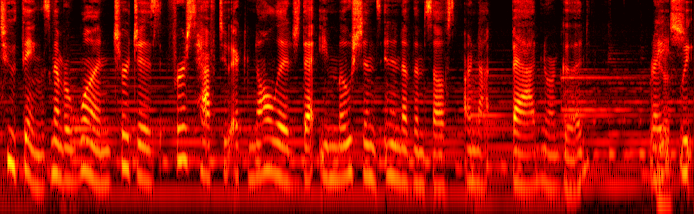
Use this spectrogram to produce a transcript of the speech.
two things. Number one, churches first have to acknowledge that emotions in and of themselves are not bad nor good, right? Yes. We,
